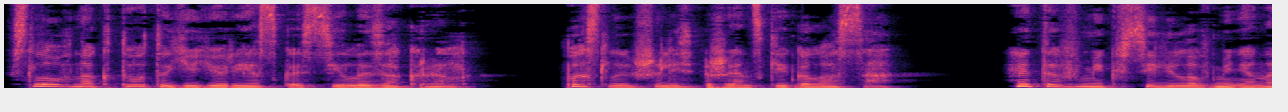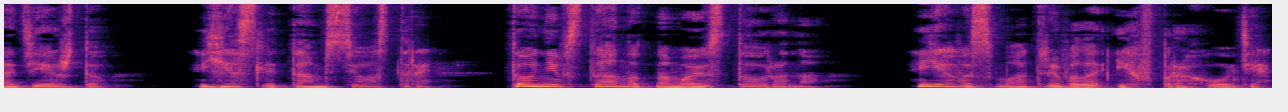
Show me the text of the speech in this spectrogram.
словно кто-то ее резко силой закрыл. Послышались женские голоса. Это вмиг вселило в меня надежду. Если там сестры, то они встанут на мою сторону. Я высматривала их в проходе.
